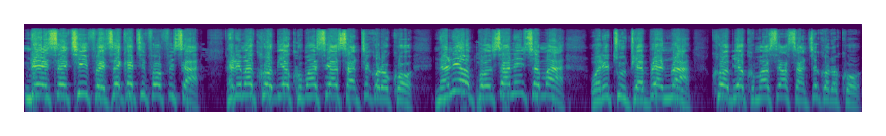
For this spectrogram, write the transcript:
Ne sɛ chief executive officer ɛde ma kurɔbea kumase asante kɔdɔkɔ na ne ɔmpɔnsa ne nsɛm a wɔde to dwaberɛ no a asante kɔdɔkɔ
